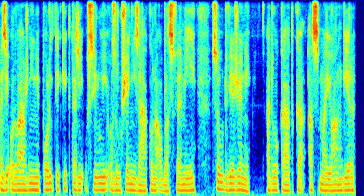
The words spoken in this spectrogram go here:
Mezi odvážnými politiky, kteří usilují o zrušení zákona o blasfémii, jsou dvě ženy, advokátka Asma Johangir,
